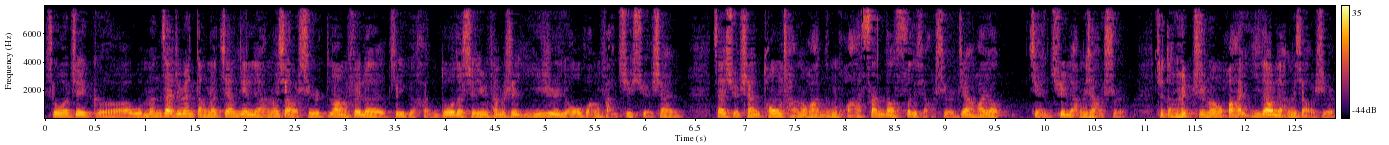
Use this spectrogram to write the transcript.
说这个我们在这边等了将近两个小时，浪费了这个很多的时间，因为他们是一日游往返去雪山，在雪山通常的话能滑三到四个小时，这样的话要减去两个小时，就等于只能滑一到两个小时。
